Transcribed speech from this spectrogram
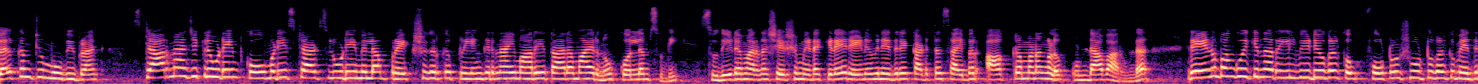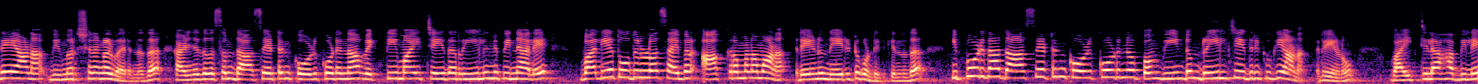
Welcome to movie brand star മാജിക്കിലൂടെയും കോമഡി സ്റ്റാർസിലൂടെയും എല്ലാം പ്രേക്ഷകർക്ക് പ്രിയങ്കരനായി മാറിയ താരമായിരുന്നു കൊല്ലം സുധി. സുധിയുടെ മരണശേഷം ഇടയ്ക്കിടെ രേണുവിനെതിരെ കടുത്ത സൈബർ ആക്രമണങ്ങളും ഉണ്ടാവാറുണ്ട്. രേണു പങ്കുവയ്ക്കുന്ന റീൽ വീഡിയോകൾക്കും ഫോട്ടോഷൂട്ടുകൾക്കും എതിരെയാണ് വിമർശനങ്ങൾ വരുന്നത്. കഴിഞ്ഞ ദിവസം ദാസേട്ടൻ കോഴിക്കോട് എന്ന വ്യക്തിയുമായി ചെയ്ത റീലിന് പിന്നാലെ വലിയ തോതിലുള്ള സൈബർ ആക്രമണമാണ് രേണു നേരിട്ടുകൊണ്ടിരിക്കുന്നത്. ഇപ്പോഴിതാ ദാസേട്ടൻ കോഴിക്കോടിനൊപ്പം വീണ്ടും റീൽ ചെയ്തിരിക്കുകയാണ് രേണു. വൈറ്റില ഹബിലെ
